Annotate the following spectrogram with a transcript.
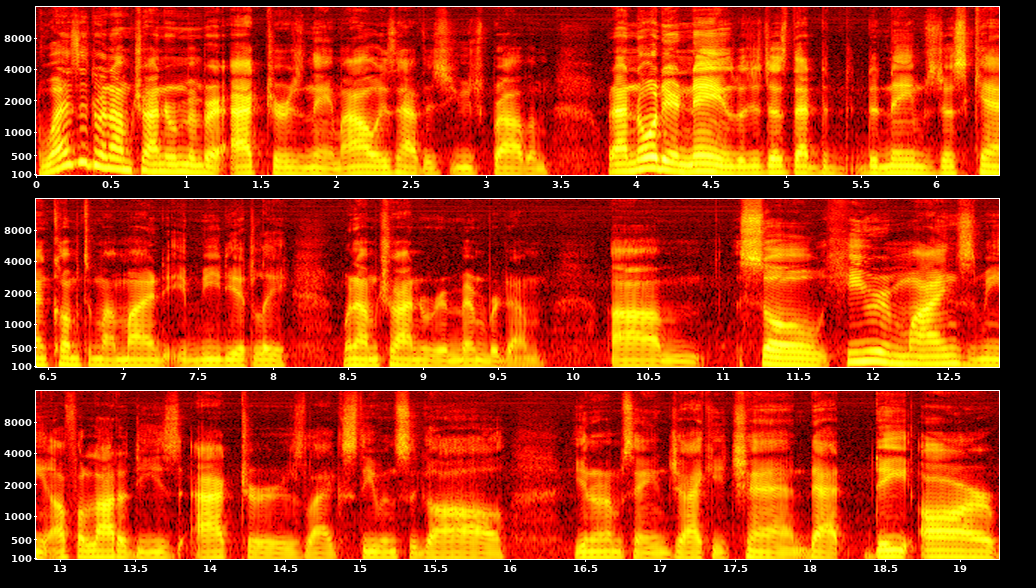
why is it when I'm trying to remember actors' name? I always have this huge problem. When I know their names, but it's just that the, the names just can't come to my mind immediately when I'm trying to remember them. Um, so he reminds me of a lot of these actors like Steven Seagal, you know what I'm saying, Jackie Chan, that they are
